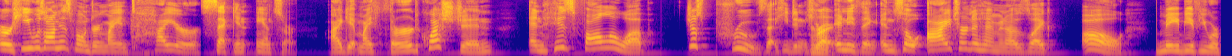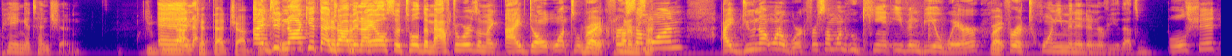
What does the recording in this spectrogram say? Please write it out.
or he was on his phone during my entire second answer. I get my third question, and his follow up just proves that he didn't hear Right. anything. And so I turned to him and I was like, oh, maybe if you were paying attention. You did And not get that job. I did you? not get that job. And I also told them afterwards, I'm like, I don't want to Right, work for 100%. someone. I do not want to work for someone who can't even be aware Right. for a 20 minute interview. That's bullshit.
